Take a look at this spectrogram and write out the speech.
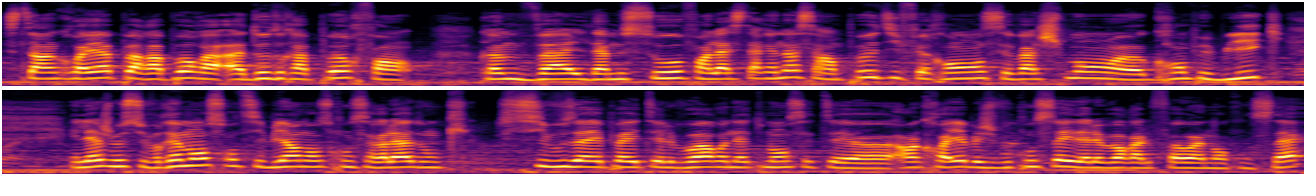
c'était incroyable par rapport à, à d'autres rappeurs, enfin, comme Val, Damso. Enfin, la Arena, c'est un peu différent, c'est vachement euh, grand public. Et là, je me suis vraiment senti bien dans ce concert-là. Donc, si vous n'avez pas été le voir, honnêtement, c'était euh, incroyable. Et je vous conseille d'aller voir Alpha One en concert.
